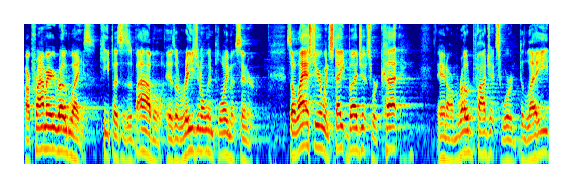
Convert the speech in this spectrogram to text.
Our primary roadways keep us as viable as a regional employment center. So last year, when state budgets were cut and our road projects were delayed,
